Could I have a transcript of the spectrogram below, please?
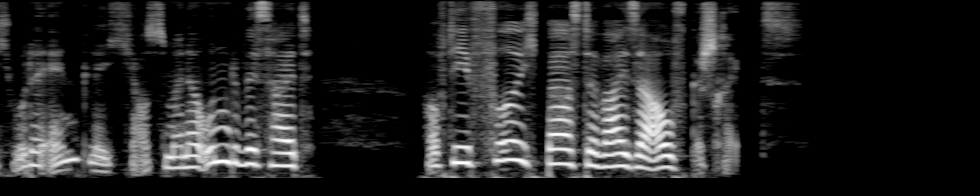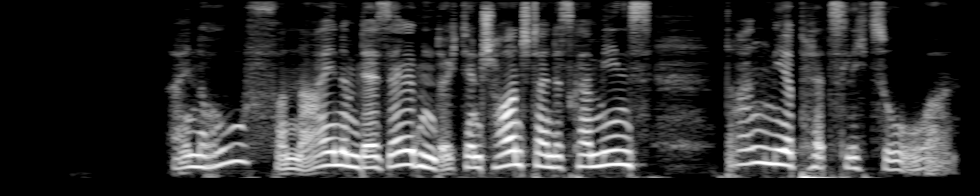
Ich wurde endlich aus meiner Ungewissheit auf die furchtbarste Weise aufgeschreckt. Ein Ruf von einem derselben durch den Schornstein des Kamins drang mir plötzlich zu Ohren.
